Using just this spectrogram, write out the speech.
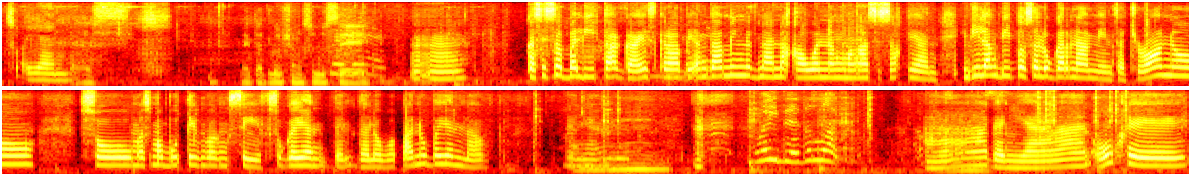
so ayan. Tapos, may tatlo siyang susi. mm Kasi sa balita, guys, grabe, ang daming nagnanakawan ng mga sasakyan. Hindi lang dito sa lugar namin, sa Toronto. So, mas mabuti bang safe. So, ganyan, dal- dalawa. Paano ba yan, love? Ganyan. Wait, look. Ah, ganyan. Okay.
